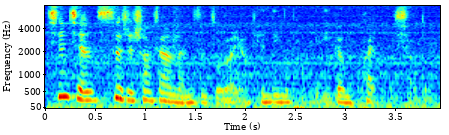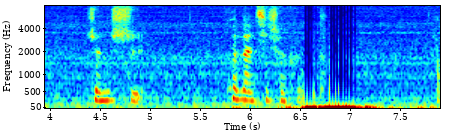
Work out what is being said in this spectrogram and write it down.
先前四十上下的男子走到杨天丁的旁边，一个人快乐的笑道：“真是混蛋汽车可不同。”好，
